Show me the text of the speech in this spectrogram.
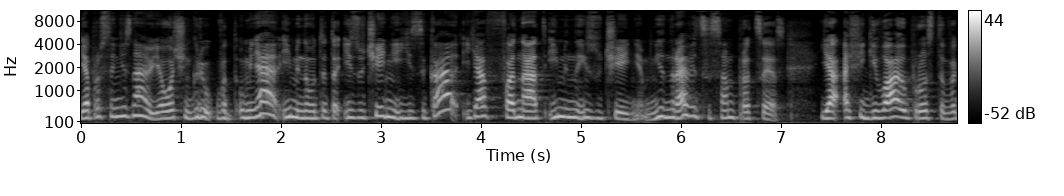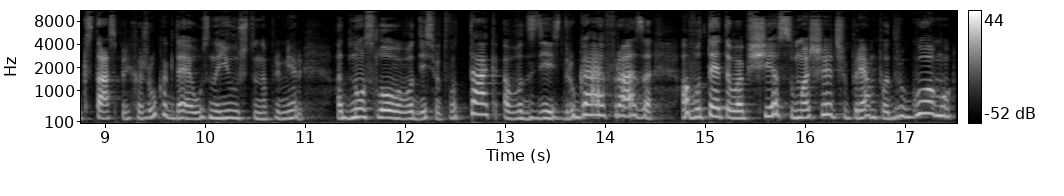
Я просто не знаю, я очень говорю, вот у меня именно вот это изучение языка, я фанат именно изучения, мне нравится сам процесс я офигеваю просто в экстаз прихожу, когда я узнаю, что, например, одно слово вот здесь вот, вот так, а вот здесь другая фраза, а вот это вообще сумасшедше прям по-другому.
